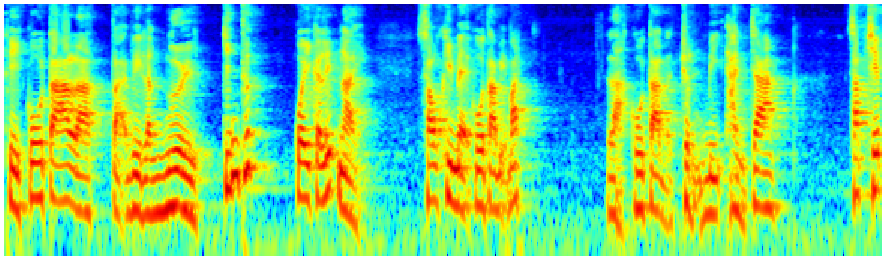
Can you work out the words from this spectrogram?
thì cô ta là, tại vì là người chính thức quay clip này, sau khi mẹ cô ta bị bắt, là cô ta đã chuẩn bị hành trang, sắp xếp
